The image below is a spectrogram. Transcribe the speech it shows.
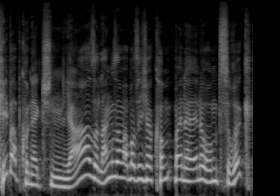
Kebab Connection. Ja, so langsam aber sicher kommt meine Erinnerung zurück.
